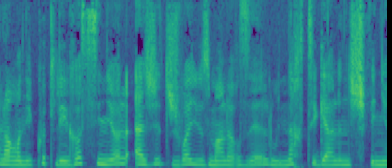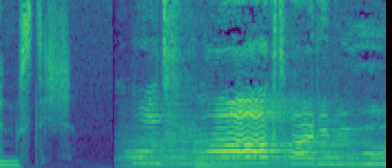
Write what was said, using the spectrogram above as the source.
Alors, on écoute les rossignols agitent joyeusement leurs ailes ou Nachtigallen schwingen lustig. Und fragt bei Blumen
